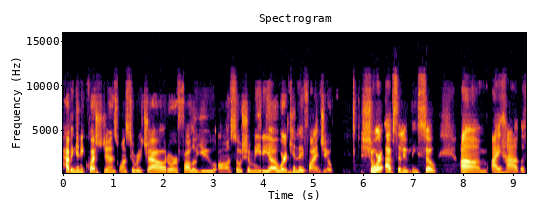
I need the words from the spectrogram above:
having any questions wants to reach out or follow you on social media where can mm-hmm. they find you? Sure absolutely. So um, I have a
